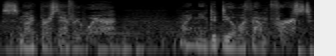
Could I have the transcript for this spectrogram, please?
Snipers everywhere. Might need to deal with them first.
